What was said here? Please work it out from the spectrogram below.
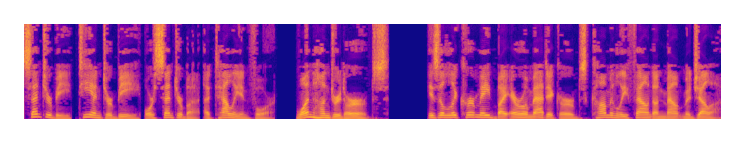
Centerbe or Centerba Italian for 100 herbs, is a liqueur made by aromatic herbs commonly found on Mount Majella.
